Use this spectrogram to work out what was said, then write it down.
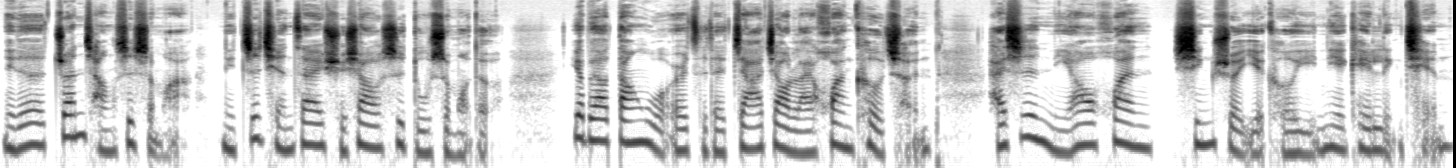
你的专长是什么啊？你之前在学校是读什么的？要不要当我儿子的家教来换课程？还是你要换薪水也可以，你也可以领钱。”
